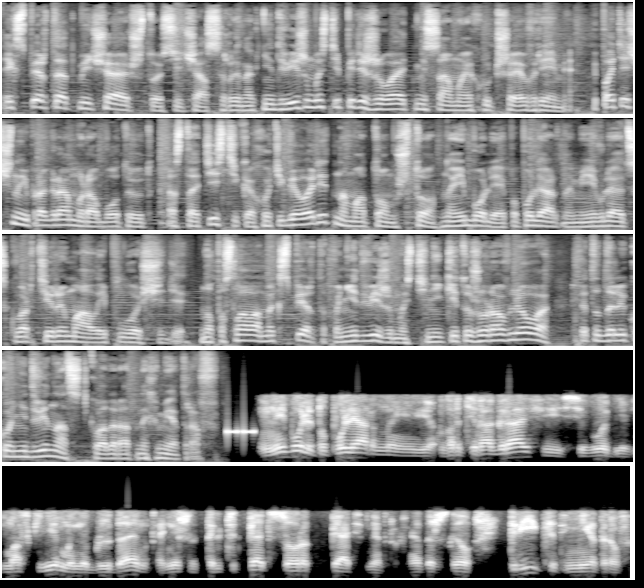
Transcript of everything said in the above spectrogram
эксперты отмечают, что сейчас рынок недвижимости переживает не самое худшее время. Ипотечные программы работают, а статистика хоть и говорит нам о том, что наиболее популярными являются квартиры малой площади, но по словам эксперта по недвижимости Никиты Журавлева, это далеко не 12 квадратных метров. Наиболее популярные квартирографии сегодня в Москве мы наблюдаем, конечно, 35-45 метров. Я даже сказал 30 метров,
